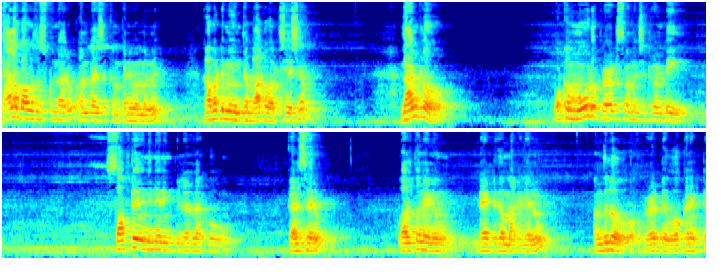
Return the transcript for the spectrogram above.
చాలా బాగా చూసుకున్నారు అన్లాస్ కంపెనీ మమ్మల్ని. కాబట్టి మేము ఇంత బాగా వర్క్ చేసాం దాంట్లో ఒక మూడు ప్రొడక్ట్స్ సంబంధించినటువంటి సాఫ్ట్వేర్ ఇంజనీరింగ్ పిల్లలు నాకు కలిశారు. వాళ్ళతో నేను డైరెక్ట్గా మాట్లాడాను. అందులో ఒక product O connect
